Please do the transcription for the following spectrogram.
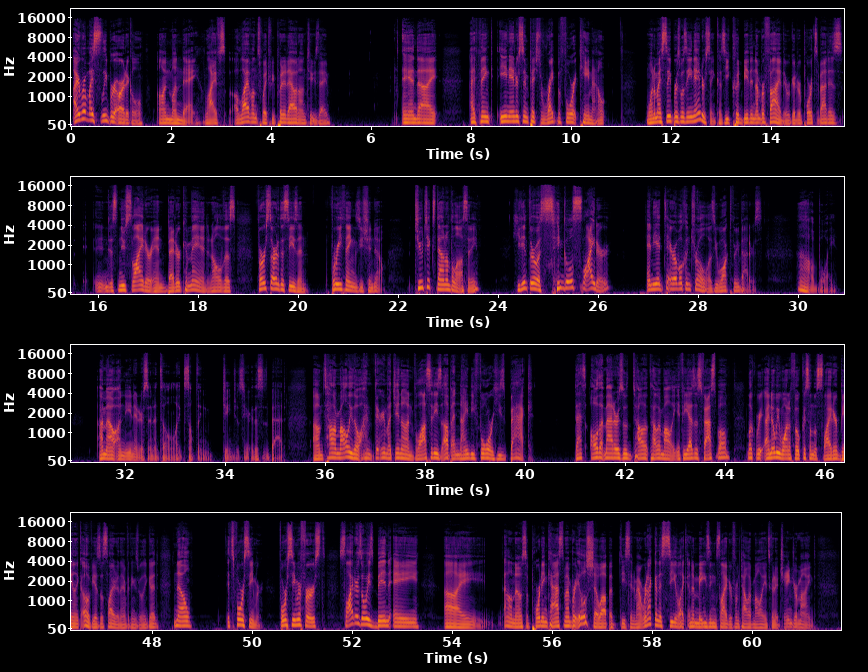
I wrote my sleeper article on Monday, live uh, live on Twitch. We put it out on Tuesday. And I I think Ian Anderson pitched right before it came out. One of my sleepers was Ian Anderson because he could be the number five. There were good reports about his this new slider and better command and all of this. First start of the season, three things you should know: two ticks down on velocity. He didn't throw a single slider, and he had terrible control as he walked three batters. Oh boy, I'm out on Ian Anderson until like something changes here. This is bad. Um, Tyler Mahle, though, I'm very much in on. Velocity's up at 94. He's back. That's all that matters with Tyler, Tyler Mahle. If he has his fastball, look, I know we want to focus on the slider, being like, oh, if he has a slider, then everything's really good. No, it's four seamer. Four seamer first. Slider's always been a, uh, I don't know, supporting cast member. It'll show up a decent amount. We're not going to see like an amazing slider from Tyler Mahle. It's going to change your mind.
